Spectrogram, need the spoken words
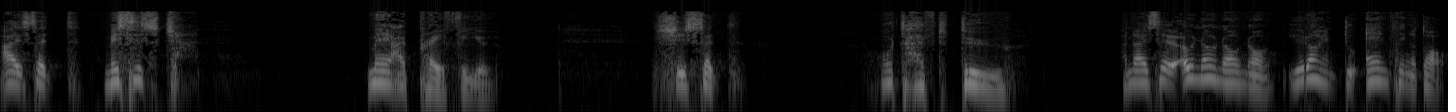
I said, Mrs. Chan, may I pray for you? She said, What I have to do? And I said, Oh, no, no, no. You don't have to do anything at all.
